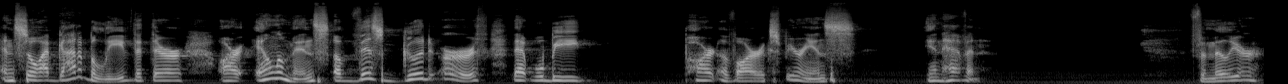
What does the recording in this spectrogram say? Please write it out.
And so I've got to believe that there are elements of this good earth that will be part of our experience in heaven. Familiar,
